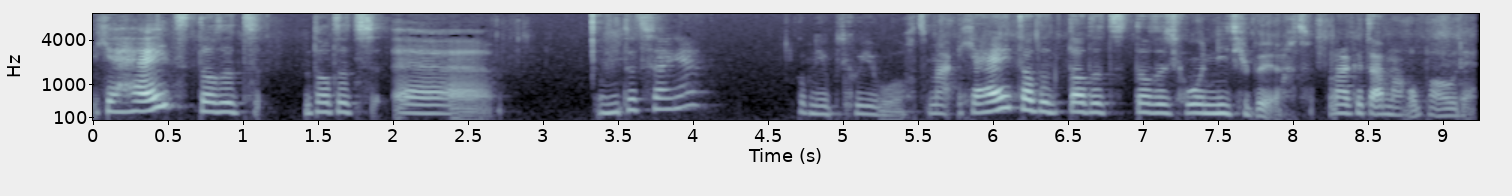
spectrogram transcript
geheid dat het, dat het uh, hoe moet het zeggen? Ik kom niet op het goede woord. Maar geheid dat het, dat, het, dat het gewoon niet gebeurt. Laat ik het daar maar ophouden.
